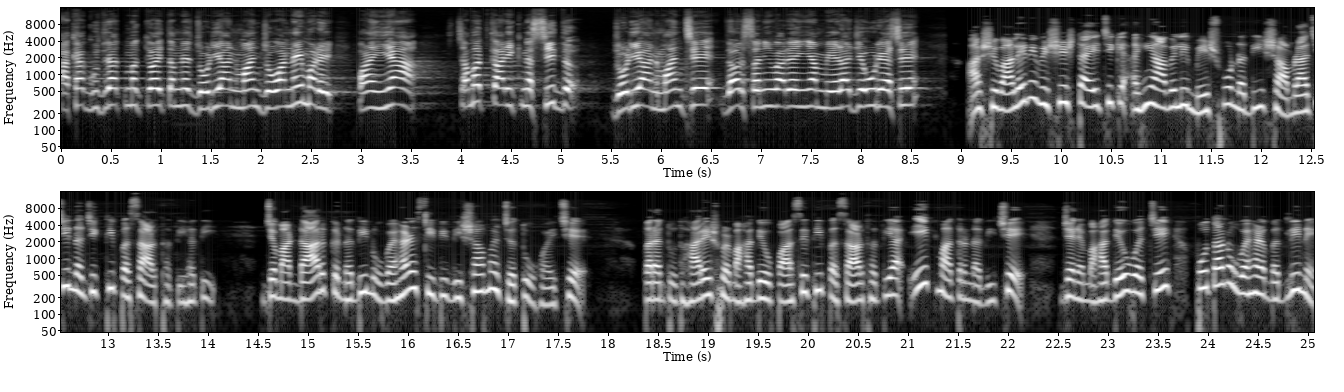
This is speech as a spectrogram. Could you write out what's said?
આખા ગુજરાતમાં કહેવાય તમને જોડિયા હનુમાન જોવા નહીં મળે, પણ અહીંયા ચમત્કારિક ને સિદ્ધ જોડિયા હનુમાન છે. દર શનિવારે અહીંયા મેળા જેવું રહેશે આ શિવાલયની વિશેષતા એ છે કે અહીં આવેલી મેશ્વો નદી શામળાજી નજીકથી પસાર થતી હતી, જેમાં ડાર્ક નદીનું વહેણ સીધી દિશામાં જતું હોય છે. પરંતુ ધારેશ્વર મહાદેવ પાસેથી પસાર થતી આ એકમાત્ર નદી છે, જેને મહાદેવ વચ્ચે પોતાનું વહેણ બદલીને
